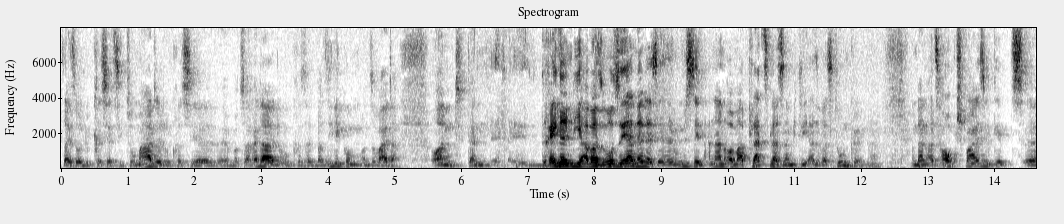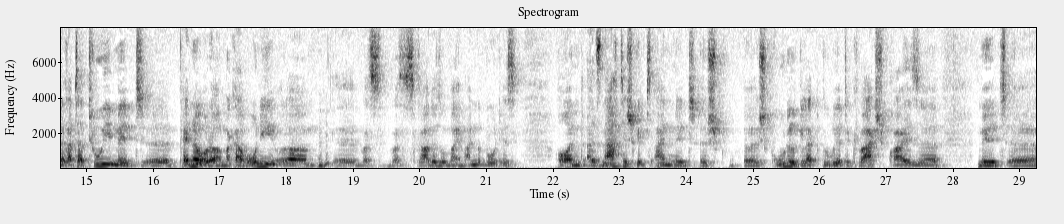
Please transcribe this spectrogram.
sage ich so, du kriegst jetzt die Tomate, du kriegst hier äh, Mozzarella, du kriegst halt Basilikum und so weiter. Und dann äh, drängeln die aber so sehr, ne, dass, du musst den anderen auch mal Platz lassen, damit die also was tun können. Ne? Und dann als Hauptspeise gibt es äh, Ratatouille mit äh, Penne oder Macaroni oder mhm. äh, was, was gerade so mal im Angebot ist. Und als Nachtisch gibt es einen mit äh, äh, Sprudel glatt gerührte Quarkspeise mit äh,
